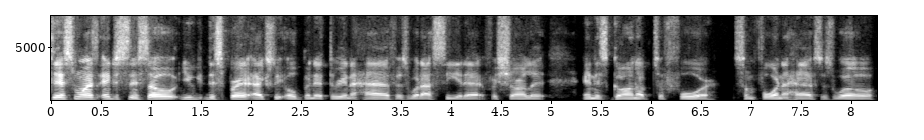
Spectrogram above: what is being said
this one's interesting. So you the spread actually opened at three and a half, is what I see it at for Charlotte, and it's gone up to four, some four and a halfs as well.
